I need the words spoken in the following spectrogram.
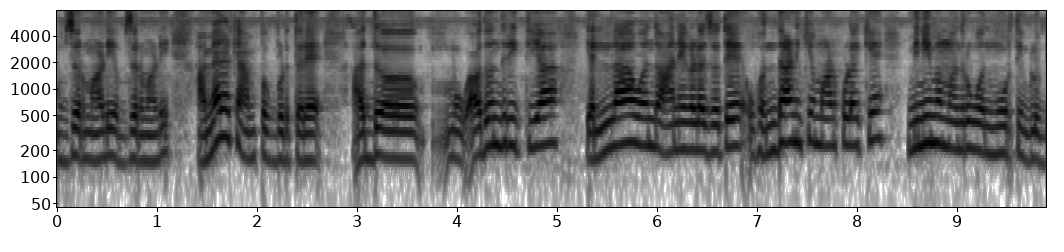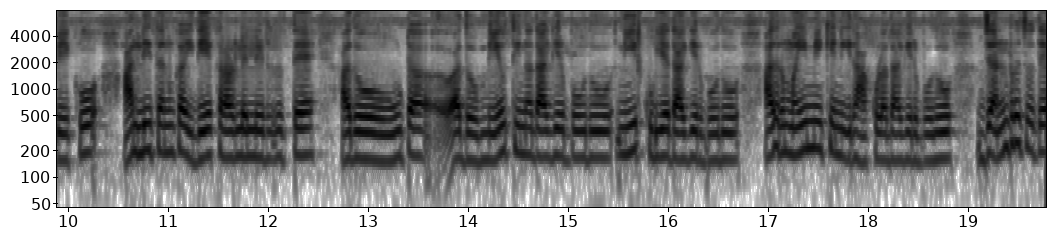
ಅಬ್ಸರ್ವ್ ಮಾಡಿ ಅಬ್ಸರ್ವ್ ಮಾಡಿ, ಆಮೇಲೆ ಕ್ಯಾಂಪಿಗೆ ಬಿಡ್ತಾರೆ. ಅದು, ಅದೊಂದು ರೀತಿಯ ಎಲ್ಲ ಒಂದು ಆನೆಗಳ ಜೊತೆ ಹೊಂದಾಣಿಕೆ ಮಾಡ್ಕೊಳ್ಳೋಕ್ಕೆ ಮಿನಿಮಮ್ ಅಂದರೂ ಒಂದು ಮೂರು ತಿಂಗಳು ಬೇಕು. ಅಲ್ಲಿ ತನಕ ಇದೇ ಕರಳಲ್ಲಿರುತ್ತೆ ಅದು ಊಟ, ಅದು ಮೇವು ತಿನ್ನೋದಾಗಿರ್ಬೋದು, ನೀರು ಕುಡಿಯೋದಾಗಿರ್ಬೋದು, ಅದ್ರ ಮೈ ಮೇಕೆ ನೀರು ಹಾಕೊಳ್ಳೋದಾಗಿರ್ಬೋದು, ಜನರ ಜೊತೆ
